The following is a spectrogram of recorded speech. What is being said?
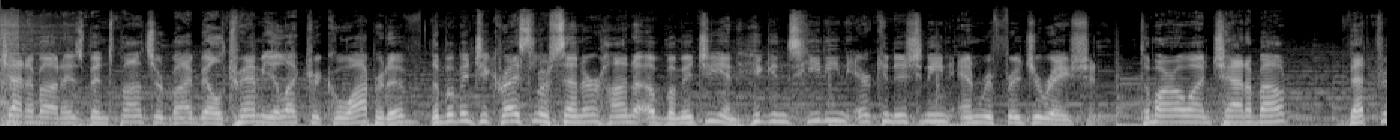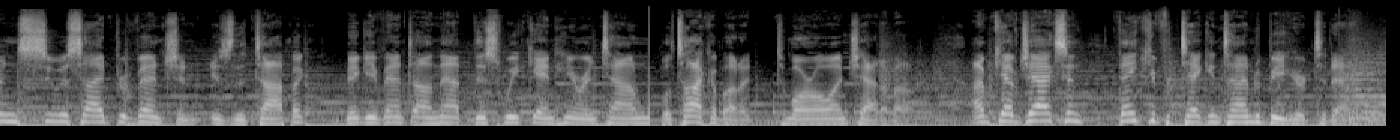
Chatabout has been sponsored by Beltrami Electric Cooperative, the Bemidji Chrysler Center, Honda of Bemidji, and Higgins Heating, Air Conditioning, and Refrigeration. Tomorrow on Chatabout, Veterans Suicide Prevention is the topic. Big event on that this weekend here in town. We'll talk about it tomorrow on Chatabout. I'm Kev Jackson. Thank you for taking time to be here today.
